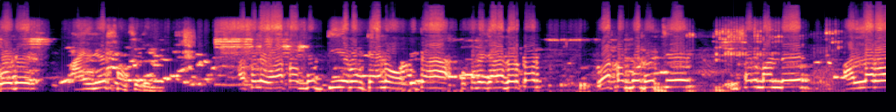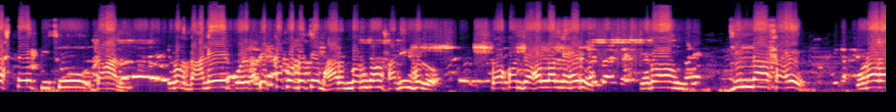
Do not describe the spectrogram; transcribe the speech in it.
বোর্ডের আইনের সংশোধন। আসলে ওয়াক অফ বোর্ড কি এবং কেন, এটা প্রথমে জানা দরকার। ওয়াকফ বোর্ড হচ্ছে মুসলমানদের আল্লাহর ওয়াস্তে কিছু দান এবং দানের পরে- প্রেক্ষাপট হচ্ছে ভারতবর্ষ যখন স্বাধীন হলো, তখন জওহরলাল নেহেরু এবং জিন্না সাহেব, ওনারা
